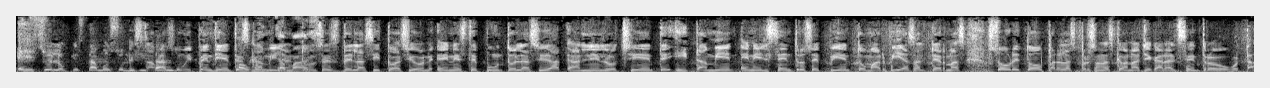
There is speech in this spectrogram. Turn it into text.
Eso es lo que estamos solicitando. Estamos muy pendientes, Camila, entonces de la situación en este punto de la ciudad, en el occidente y también en el centro se piden tomar vías alternas, sobre todo para las personas que van a llegar al centro de Bogotá.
